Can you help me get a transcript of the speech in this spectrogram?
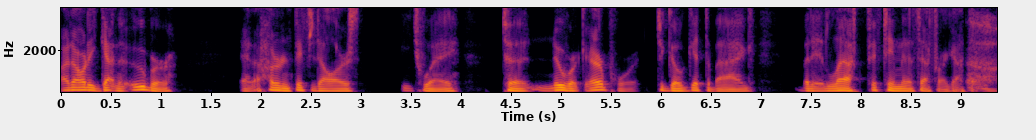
I'd already gotten an Uber at $150 each way to Newark Airport to go get the bag, but it left 15 minutes after I got there. Oh,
